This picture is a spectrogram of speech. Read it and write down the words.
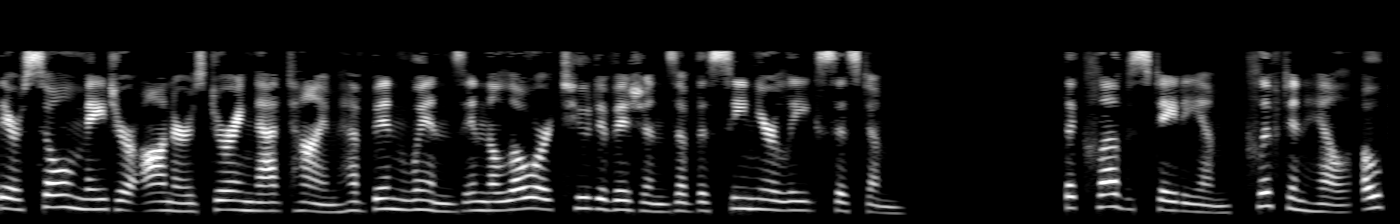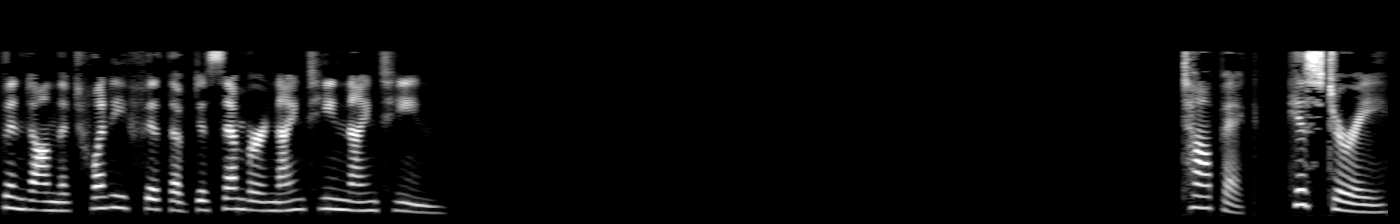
Their sole major honours during that time have been wins in the lower two divisions of the Senior League system. The club's stadium, Cliftonhill, opened on 25 December 1919. History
